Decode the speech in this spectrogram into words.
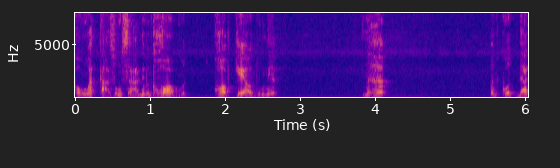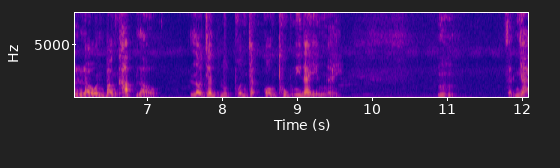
ของวัฏฏะสงสารเนี่ยมันครอบหมดครอบแก้วตรงเนี้ยนะฮะ มันกดดันเรา มันบังคับเรา เราจะหลุดพ้นจากกองทุกนี้ได้ยังไง อืม สัญญา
